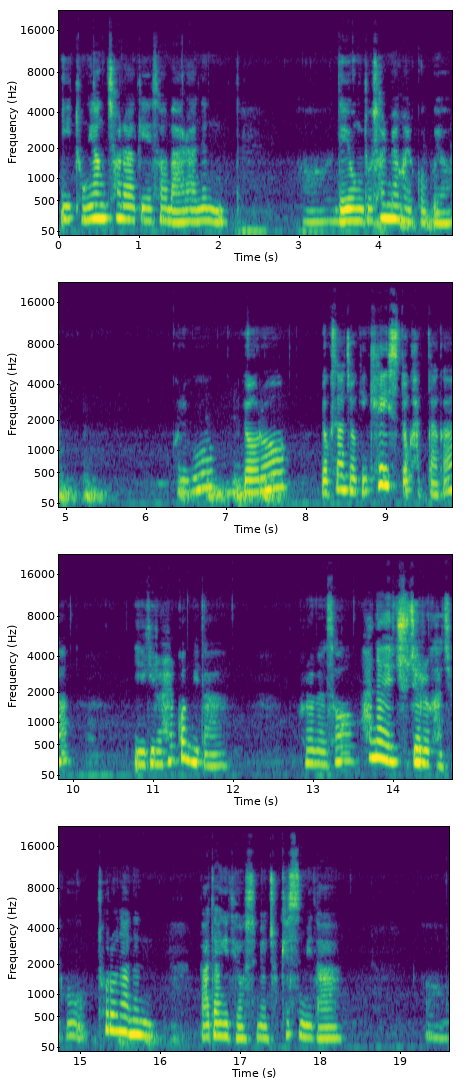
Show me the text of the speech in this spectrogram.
이 동양 철학에서 말하는 어, 내용도 설명할 거고요. 그리고 여러 역사적인 케이스도 갖다가 얘기를 할 겁니다. 그러면서 하나의 주제를 가지고 토론하는 마당이 되었으면 좋겠습니다. 어,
